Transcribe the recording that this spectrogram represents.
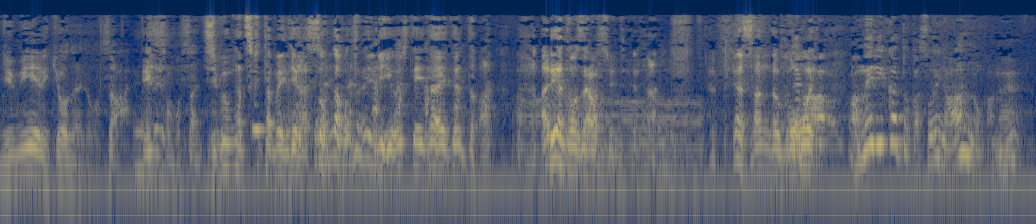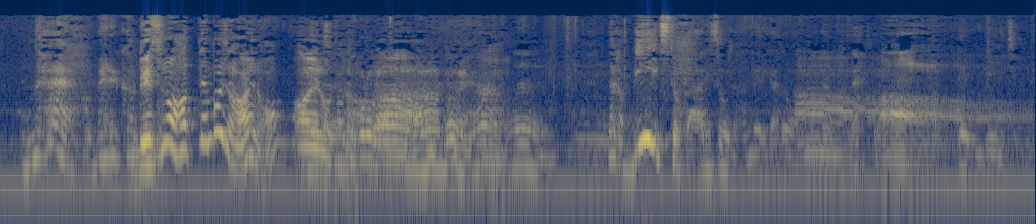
リュミエール兄弟とかさ、エッソもさ自分が作ったメディアがそんなことに利用していただいてるとは。ありがとうございます。みたいな。皆さんのごで応援。もアメリカとかそういうのあるのかね？ねえアメリカ。別の発展場じゃないの？ああいうのって。ところが。あああるのねそうねうんなんかビーチとかありそうじゃんアメリカとかなんかねあ発展ビーチみたいな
